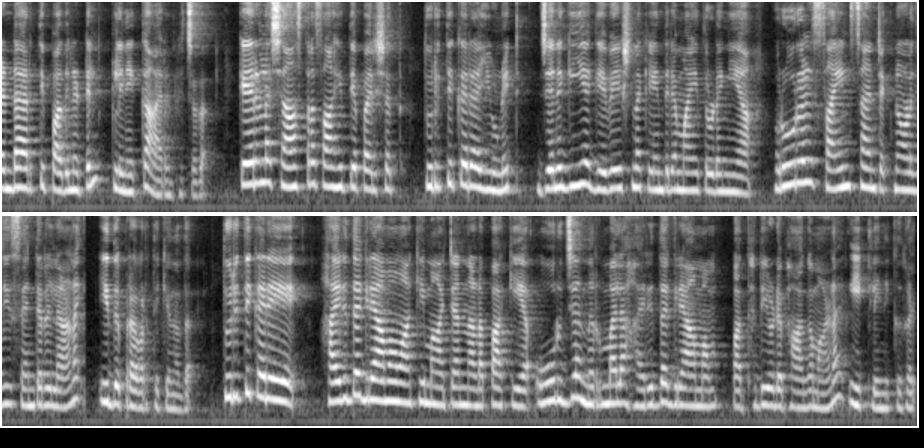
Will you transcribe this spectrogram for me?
രണ്ടായിരത്തി പതിനെട്ടിൽ ക്ലിനിക്ക് ആരംഭിച്ചത്. കേരള ശാസ്ത്ര സാഹിത്യ പരിഷത്ത് തുരുത്തിക്കര യൂണിറ്റ് ജനകീയ ഗവേഷണ കേന്ദ്രമായി തുടങ്ങിയ റൂറൽ സയൻസ് ആൻഡ് ടെക്നോളജി സെന്ററിലാണ് ഇത് പ്രവർത്തിക്കുന്നത്. തുരുത്തിക്കരയെ ഹരിതഗ്രാമമാക്കി മാറ്റാൻ നടപ്പാക്കിയ ഊർജ നിർമ്മല ഹരിതഗ്രാമം പദ്ധതിയുടെ ഭാഗമാണ് ഈ ക്ലിനിക്കുകൾ.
